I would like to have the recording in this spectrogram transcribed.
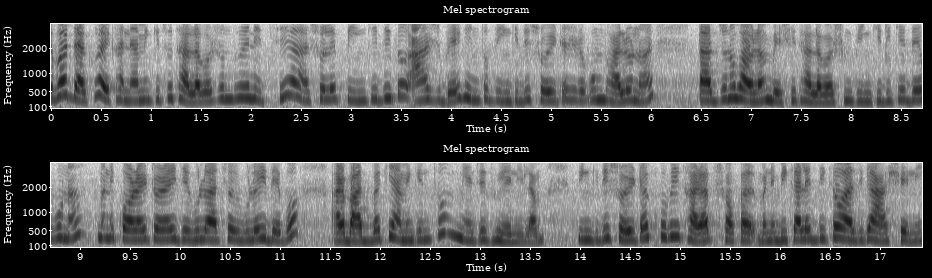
এবার দেখো, এখানে আমি কিছু থালা বাসন ধুয়ে নিচ্ছি। আসলে পিঙ্কিদি তো আসবে, কিন্তু পিঙ্কিদির শরীরটা সেরকম ভালো নয়। তার জন্য ভাবলাম বেশি থালা বাসন পিঙ্কিদিকে দেবো না। মানে কড়াই টড়াই যেগুলো আছে ওইগুলোই দেবো। আর বাদ বাকি আমি কিন্তু মেজে ধুয়ে নিলাম। পিঙ্কিদির শরীরটা খুবই খারাপ। সকাল মানে বিকালের দিকেও আজকে আসেনি।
